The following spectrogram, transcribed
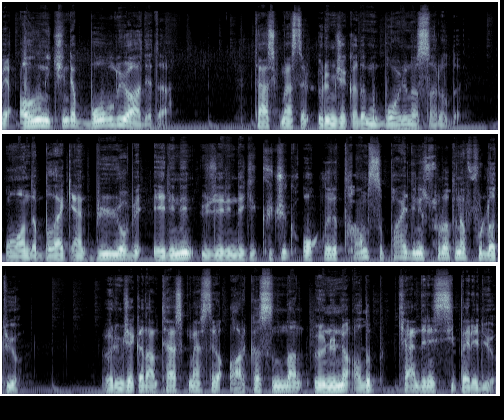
ve ağın içinde boğuluyor adeta. Taskmaster örümcek adamın boynuna sarıldı. O anda Black Ant büyüyor ve elinin üzerindeki küçük okları tam Spidey'nin suratına fırlatıyor. Örümcek adam Taskmaster'ı arkasından önüne alıp kendine siper ediyor.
